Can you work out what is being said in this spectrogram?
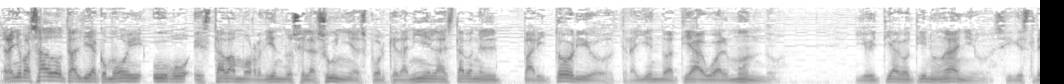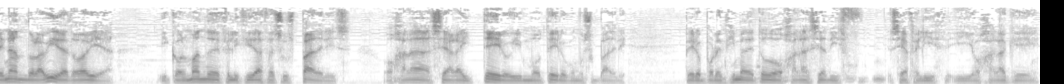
El año pasado, tal día como hoy, Hugo estaba mordiéndose las uñas porque Daniela estaba en el paritorio trayendo a Tiago al mundo. Y hoy Tiago tiene un año, sigue estrenando la vida todavía y colmando de felicidad a sus padres. Ojalá sea gaitero y motero como su padre. Pero por encima de todo, ojalá sea, sea feliz y ojalá que,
